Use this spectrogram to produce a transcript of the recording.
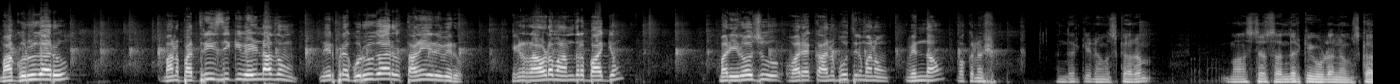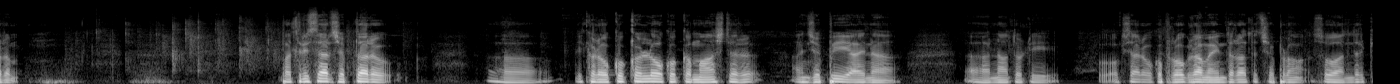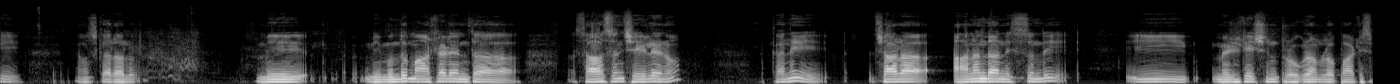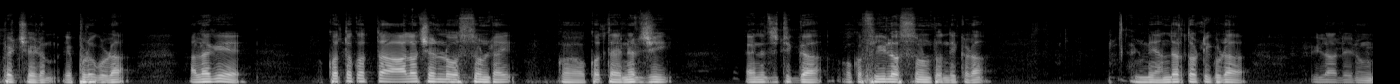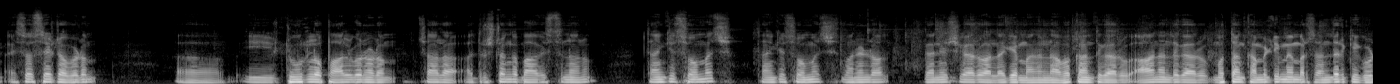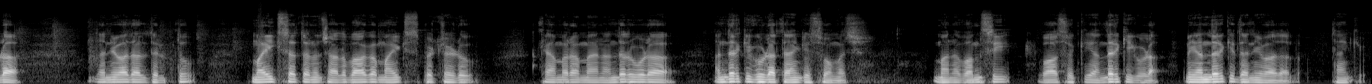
మా గురువుగారు మన పత్రిజీకి వేణునాథం నేర్పిన గురువుగారు తనయురు వీరు. ఇక్కడ రావడం మనందరి భాగ్యం. మరి ఈరోజు వారి యొక్క అనుభూతిని మనం విందాం. ఒక నిమిషం. అందరికీ నమస్కారం. మాస్టర్స్ అందరికీ కూడా నమస్కారం. పత్రి సార్ చెప్తారు ఇక్కడ ఒక్కొక్కళ్ళు ఒక్కొక్క మాస్టర్ అని చెప్పి ఆయన నాతోటి ఒకసారి ఒక ప్రోగ్రాం అయిన తర్వాత చెప్పడం. సో అందరికీ నమస్కారాలు. మీ మీ ముందు మాట్లాడేంత సాహసం చేయలేను కానీ చాలా ఆనందాన్ని ఇస్తుంది ఈ మెడిటేషన్ ప్రోగ్రాంలో పార్టిసిపేట్ చేయడం ఎప్పుడు కూడా. అలాగే కొత్త కొత్త ఆలోచనలు వస్తుంటాయి కొ- కొత్త ఎనర్జీ ఎనర్జెటిక్గా ఒక ఫీల్ వస్తూ ఉంటుంది ఇక్కడ. అండ్ మీ అందరితోటి కూడా ఇలా నేను అసోసియేట్ అవ్వడం ఈ టూర్లో పాల్గొనడం చాలా అదృష్టంగా భావిస్తున్నాను. Thank you so much thank you so much one and all Ganesh garu అలాగే మన నవకాంత్ గారు ఆనంద్ గారు మొత్తం కమిటీ మెంబర్స్ అందరికీ కూడా ధన్యవాదాలు తెలుపుతూ మైక్స్ అతను చాలా బాగా మైక్స్ పెట్టాడు. కెమెరామ్యాన్ అందరూ కూడా అందరికీ కూడా థ్యాంక్ యూ సో మచ్ మన వంశీ వాసుకి అందరికీ కూడా మీ అందరికీ ధన్యవాదాలు. Thank you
